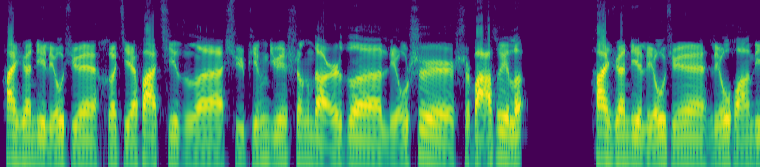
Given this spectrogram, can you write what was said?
汉宣帝刘询和结发妻子许平君生的儿子刘氏十八岁了。汉宣帝刘询，刘皇帝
